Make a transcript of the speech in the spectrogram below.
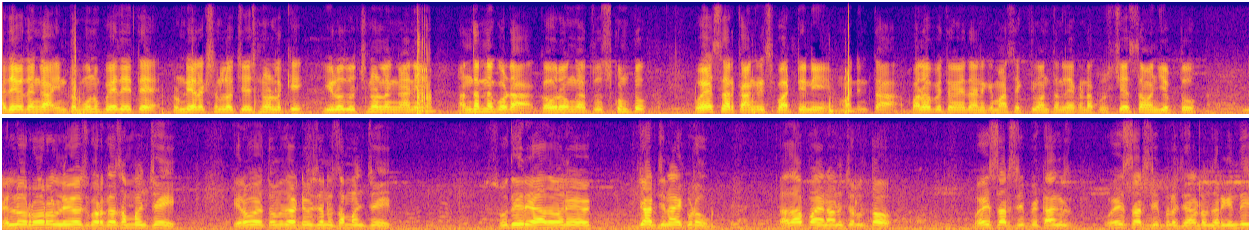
అదేవిధంగా ఇంతకు మునుపు ఏదైతే రెండు ఎలక్షన్లో చేసిన వాళ్ళకి ఈరోజు వచ్చిన వాళ్ళని కానీ అందరిని కూడా గౌరవంగా చూసుకుంటూ వైఎస్ఆర్ కాంగ్రెస్ పార్టీని మరింత బలోపేతమయ్యేదానికి మా శక్తివంతం లేకుండా కృషి చేస్తామని చెప్తూ నెల్లూరు రూరల్ నియోజకవర్గం సంబంధించి ఇరవై తొమ్మిదో డివిజన్ సంబంధించి సుధీర్ యాదవ్ అనే విద్యార్థి నాయకుడు దాదాపు ఆయన అనుచరులతో వైఎస్ఆర్సీపీ కాంగ్రెస్ వైఎస్ఆర్సీపీలో చేరడం జరిగింది.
